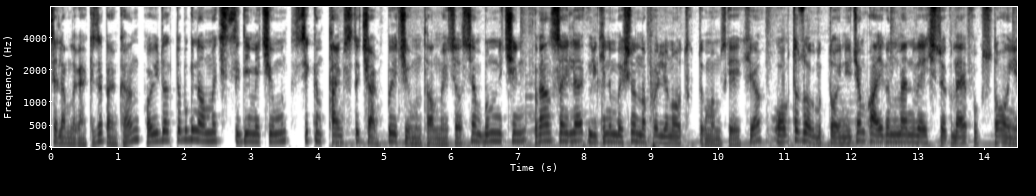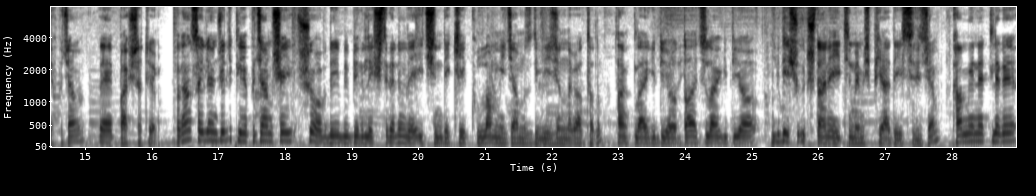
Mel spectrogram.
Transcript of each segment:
Selamlar herkese ben Kaan. Hoy 4'te bugün almak istediğim achievement Second Times the Charm. Bu achievement'ı almaya çalışacağım. Bunun için Fransa ile ülkenin başına Napolyon'u oturtturmamız gerekiyor. Orta zorlukta oynayacağım. Iron Man ve X-Circle Air Force'da 10 yapacağım ve başlatıyorum. Fransa ile öncelikle yapacağım şey şu orduyu bir birleştirelim ve içindeki kullanmayacağımız division'ları atalım. Tanklar gidiyor, dağcılar gidiyor. Bir de şu 3 tane eğitilmemiş piyadeyi sileceğim. Kamyonetleri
